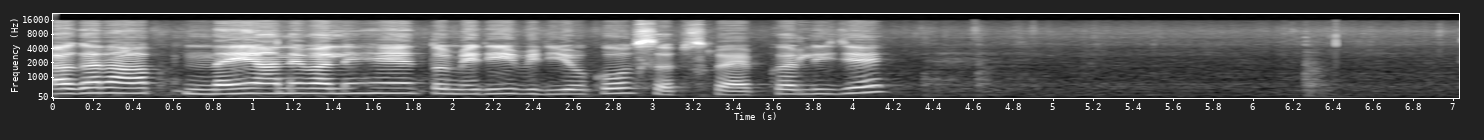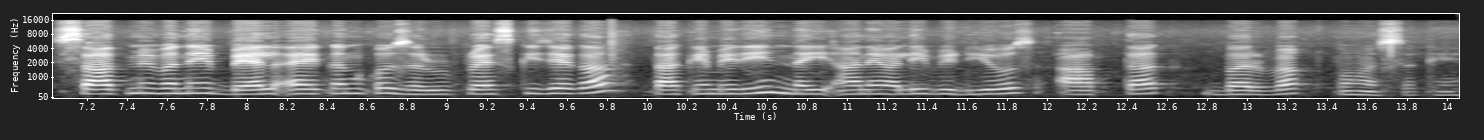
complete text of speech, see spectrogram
अगर आप नए आने वाले हैं तो मेरी वीडियो को सब्सक्राइब कर लीजिए। साथ में बने बेल आइकन को ज़रूर प्रेस कीजिएगा, ताकि मेरी नई आने वाली वीडियोस आप तक बर वक्त पहुँच सकें।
